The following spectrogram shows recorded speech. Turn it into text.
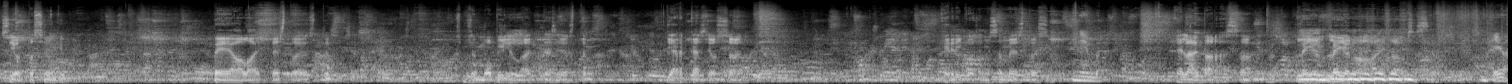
sijoittaisi jonkin PA-laitteistoon ja sitten semmoisen mobiililaitteeseen ja sitten järkkäisi jossain erikoisemmissa mestoissa. Niinpä. Eläintarhassa, leijon, leijonan aitauksessa. Joo.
